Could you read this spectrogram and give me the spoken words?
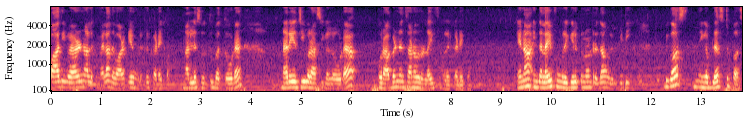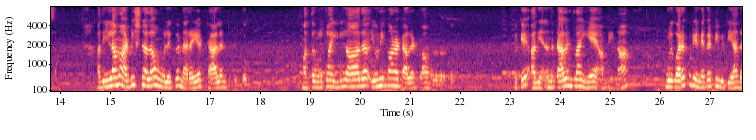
பாதி வாழ்நாளுக்கு மேலே அந்த வாழ்க்கை உங்களுக்கு கிடைக்கும். நல்ல சொத்து பத்தோட நிறைய ஜீவராசிகளோட ஒரு அபண்டன்ஸான ஒரு லைஃப் உங்களுக்கு கிடைக்கும். ஏன்னா இந்த லைஃப் உங்களுக்கு இருக்கணுன்றது தான் உங்களுக்கு விதி. பிகாஸ் நீங்கள் பிளஸ்டு பர்சன் அது இல்லாமல் அடிஷ்னலாக உங்களுக்கு நிறைய டேலண்ட் இருக்கும். மற்றவங்களுக்குலாம் இல்லாத யூனிக்கான டேலண்ட்லாம் உங்களுக்கு இருக்கும். ஓகே அது அந்த டேலண்ட்லாம் ஏன் அப்படின்னா உங்களுக்கு வரக்கூடிய நெகட்டிவிட்டியை அந்த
